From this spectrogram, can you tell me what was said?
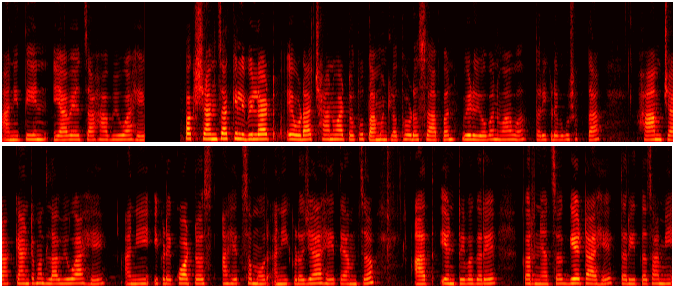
आणि तीन या वेळचा हा व्ह्यू आहे. पक्ष्यांचा किलबिलाट एवढा छान वाटत होता. म्हटलं थोडंसं आपण व्हिडिओ बनवावं. तर इकडे बघू शकता हा आमच्या कॅन्टमधला व्ह्यू आहे आणि इकडे क्वार्टर्स आहेत समोर आणि इकडं जे आहे ते आमचं आत एंट्री वगैरे करण्याचं गेट आहे. तर इथंच आम्ही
